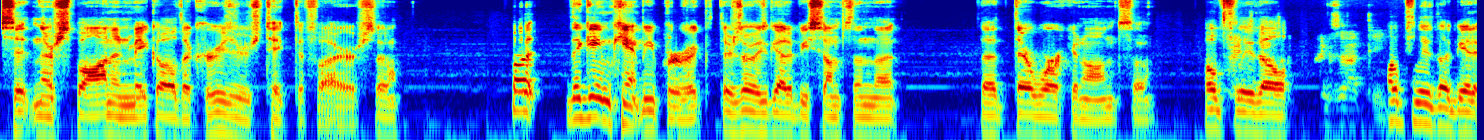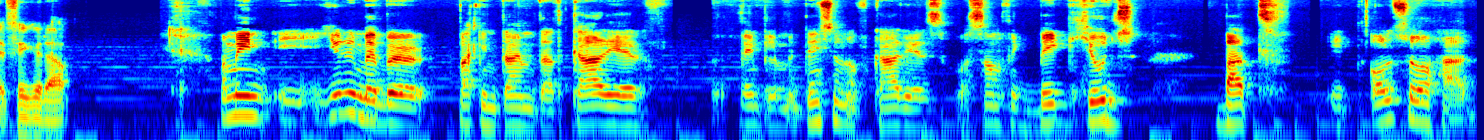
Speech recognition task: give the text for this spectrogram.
sit in their spawn and make all the cruisers take the fire so but the game can't be perfect. There's always got to be something that that they're working on. So hopefully they'll Exactly. hopefully they'll get it figured out. I mean, you remember back in time that carrier, the implementation of carriers was something big, huge, but it also had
